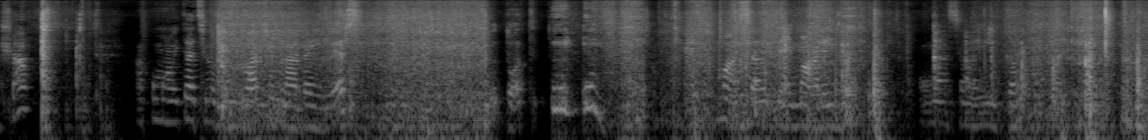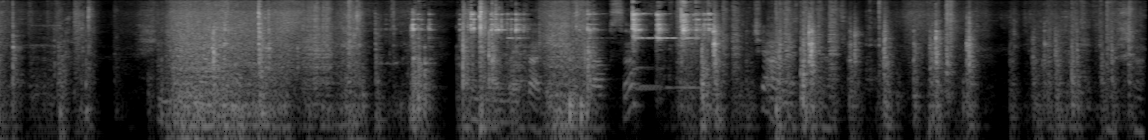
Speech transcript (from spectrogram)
Așa. Acum uitați-vă cum facem la invers. Cu tot. Masa de mare. O masă mai mică. Și am băgat în capsă. Ce am arătat? Așa.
